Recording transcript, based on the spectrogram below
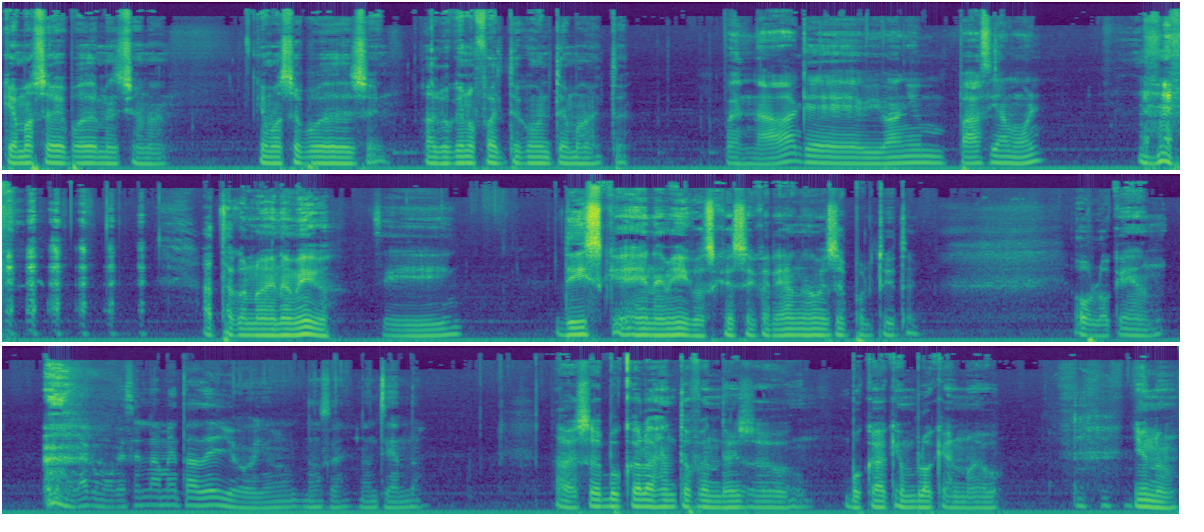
¿Qué más se puede mencionar? ¿Qué más se puede decir? Algo que nos falte con el tema este. Pues nada, que vivan en paz y amor. Hasta con los enemigos. Sí. disque enemigos que se crean a veces por Twitter o bloquean. ¿Verdad? Como que esa es la meta de ellos. Yo no, no sé, no entiendo. A veces busca la gente ofenderse o busca a quien bloquear nuevo. You know.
